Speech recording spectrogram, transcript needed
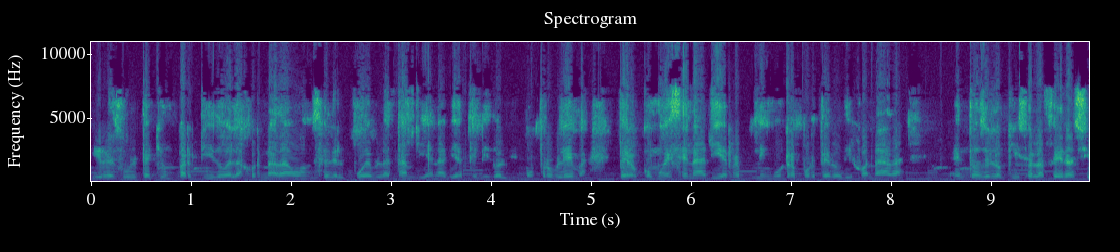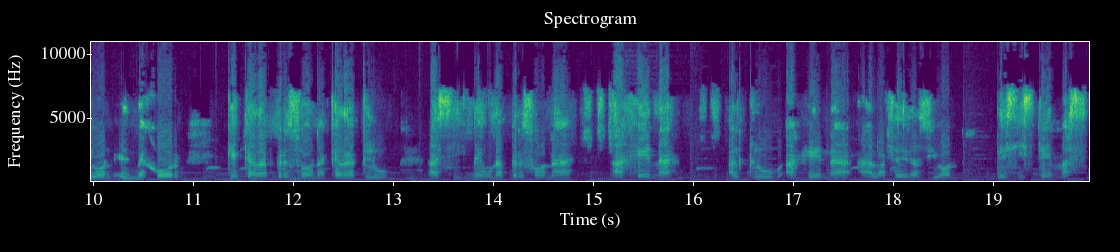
y resulta que un partido de la jornada 11 del Puebla también había tenido el mismo problema. Pero como ese nadie, ningún reportero dijo nada, entonces lo que hizo la federación es mejor que cada persona, cada club asigne una persona ajena al club, ajena a la federación de sistemas,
